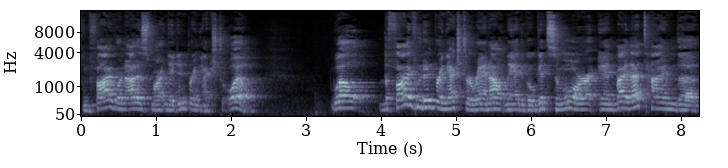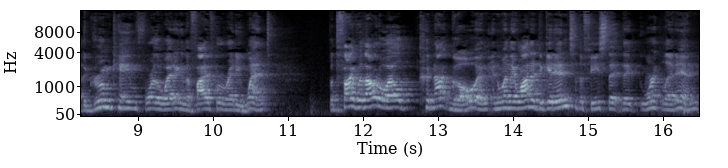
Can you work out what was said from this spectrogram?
And five were not as smart and they didn't bring extra oil. Well, the five who didn't bring extra ran out and they had to go get some more. And by that time, the, the groom came for the wedding and the five who already went. But the five without oil could not go. And, and when they wanted to get into the feast, they, they weren't let in.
